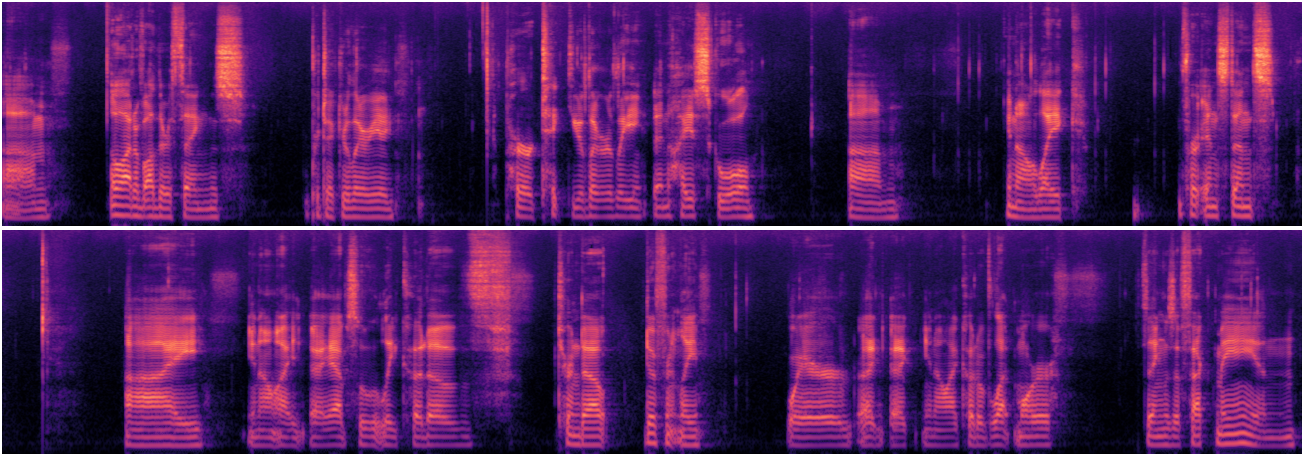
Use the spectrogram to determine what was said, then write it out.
um, a lot of other things, particularly particularly in high school. Um, you know, like for instance, I you know I I absolutely could have turned out differently where I, I you know I could have let more things affect me and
